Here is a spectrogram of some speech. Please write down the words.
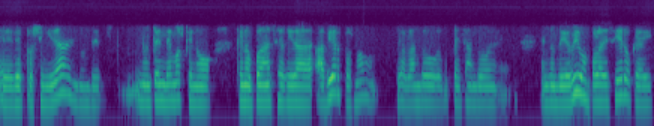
eh, de proximidad, en donde no entendemos que no que no puedan seguir abiertos, ¿no? Estoy hablando, pensando en, donde yo vivo, en Pola de Siero, que hay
